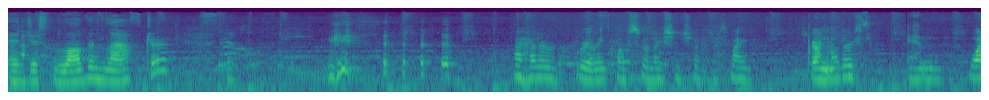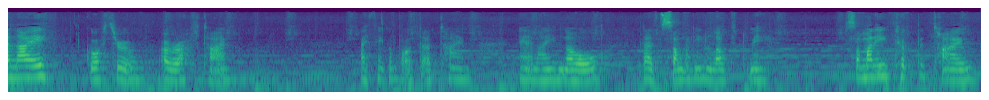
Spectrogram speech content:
and just love and laughter. I had a really close relationship with my grandmothers, and when I go through a rough time, I think about that time, and I know that somebody loved me. Somebody took the time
